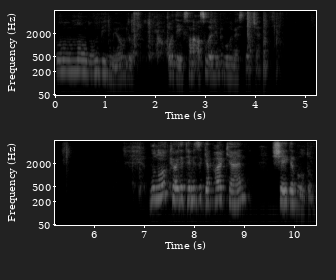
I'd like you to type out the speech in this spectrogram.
Bunun ne olduğunu bilmiyorum. Dur. O değil. Sana asıl önemli bunu göstereceğim. Bunu köyde temizlik yaparken şeyde buldum.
